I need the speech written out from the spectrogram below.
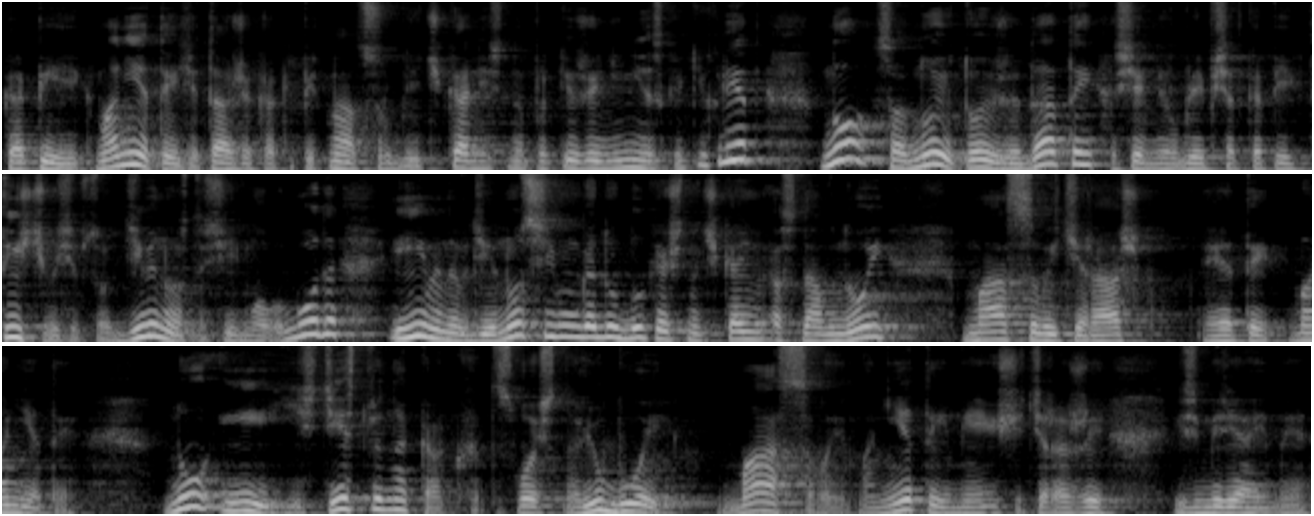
копеек. Монеты эти, так же, как и 15 рублей, чеканились на протяжении нескольких лет, но с одной и той же датой, 7 рублей 50 копеек 1897 года, и именно в 1997 году был, конечно, чеканен основной массовый тираж этой монеты. Ну и, естественно, как это свойственно любой массовой монеты, имеющей тиражи, измеряемые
